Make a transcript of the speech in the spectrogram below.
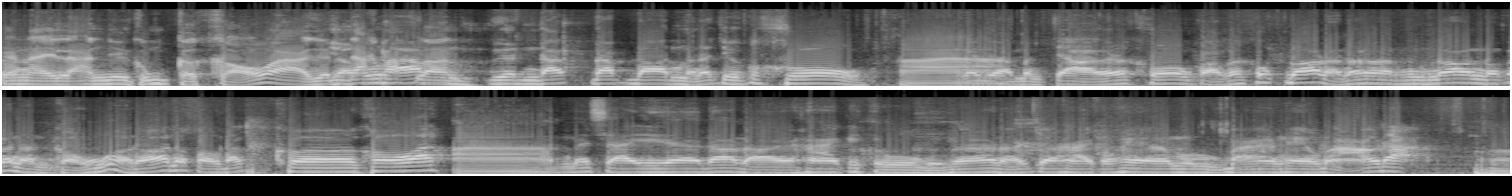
cái này là hình như cũng cực khổ à ginh đắp đắp lên. ginh đất đắp lên mà nó chưa có khô. À. Bây giờ mình chờ nó khô còn cái khúc đó là nó nó nó cái nền cũ rồi đó nó còn đất khô, khô á. À. Mới xây đó là hai cái chuồng đó để cho hai con heo ba con heo nó ở đó. À,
